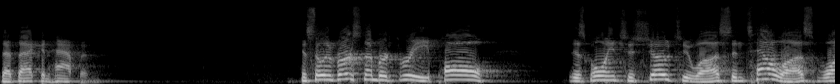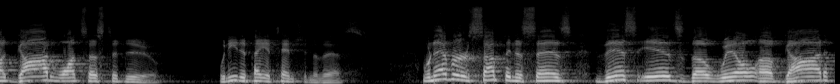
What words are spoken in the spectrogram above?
that that can happen. And so in verse number 3, Paul is going to show to us and tell us what God wants us to do. We need to pay attention to this. Whenever something that says, this is the will of God,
